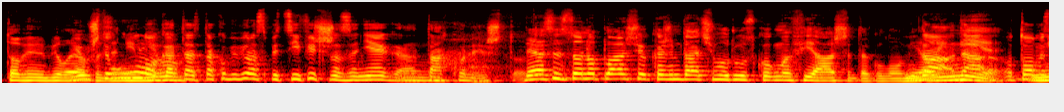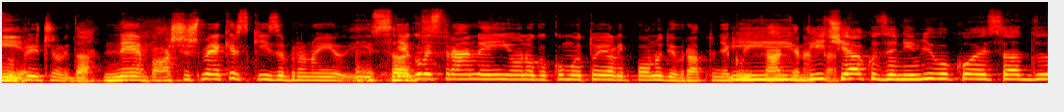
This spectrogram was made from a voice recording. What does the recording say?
to bi mi bilo I jako uopšte zanimljivo. uloga, ta, tako bi bila specifična za njega, tako nešto. Da ja sam se ono plašio, kažem da ćemo ruskog mafijaša da glumi, Da, ali nije. da, o tome nije, smo pričali. Da. Ne, baš je šmekerski izabrano i, i E, s sad- njegove strane i onoga komu je to jeli ponudio, vratno njegovih I agenata. bit će jako zanimljivo ko je sad uh,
